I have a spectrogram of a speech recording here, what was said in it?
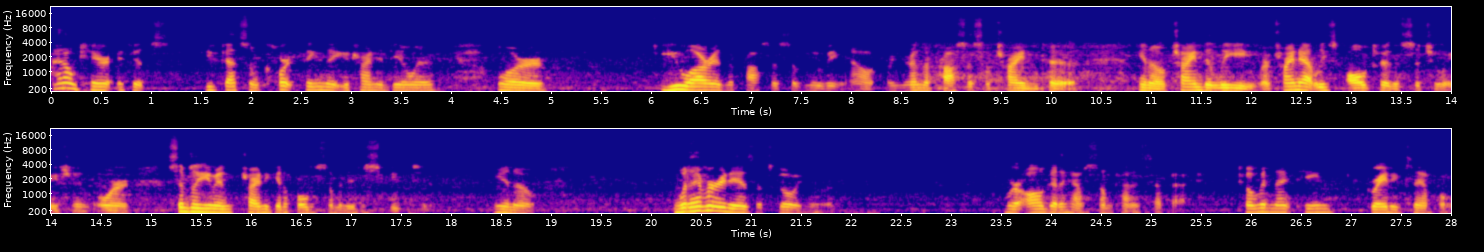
I don't care if it's you've got some court thing that you're trying to deal with, or you are in the process of moving out, or you're in the process of trying to, you know, trying to leave, or trying to at least alter the situation, or simply even trying to get a hold of somebody to speak to. You know, whatever it is that's going on, we're all going to have some kind of setback. COVID 19, great example.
